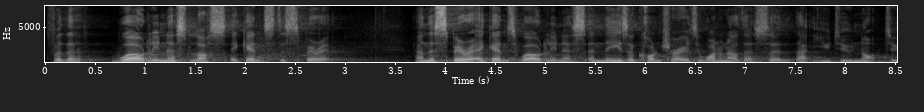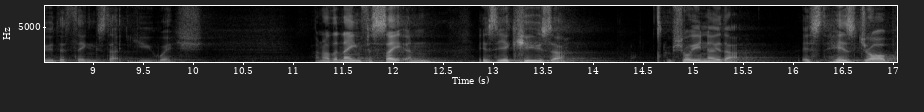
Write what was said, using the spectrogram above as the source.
For the worldliness lusts against the Spirit, and the Spirit against worldliness, and these are contrary to one another, so that you do not do the things that you wish. Another name for Satan is the accuser. I'm sure you know that. It's his job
